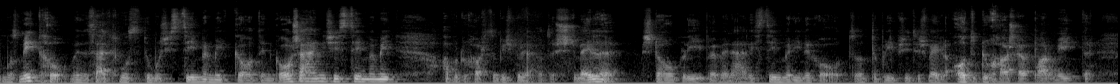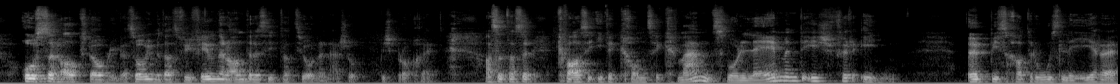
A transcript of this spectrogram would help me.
muss mitkommen. Wenn er sagt, ich muss, du musst ins Zimmer mitgehen, dann gehst du eigentlich ins Zimmer mit, aber du kannst zum Beispiel einfach der Schwelle stehen bleiben, wenn er ins Zimmer reingeht und du bleibst in der Schwelle. Oder du kannst ein paar Meter außerhalb stehen bleiben, so wie man das für vielen anderen Situationen auch schon besprochen hat. Also dass er quasi in der Konsequenz, wo lähmend ist für ihn, etwas daraus lernen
